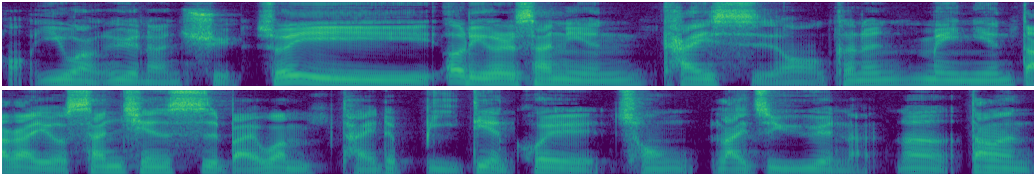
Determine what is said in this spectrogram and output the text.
哦，移往越南去。所以二零二三年开始哦，可能每年大概有三千四百万台的笔电会从来自于越南。那当然，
